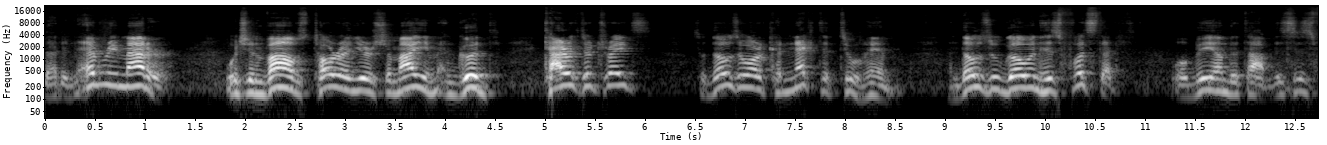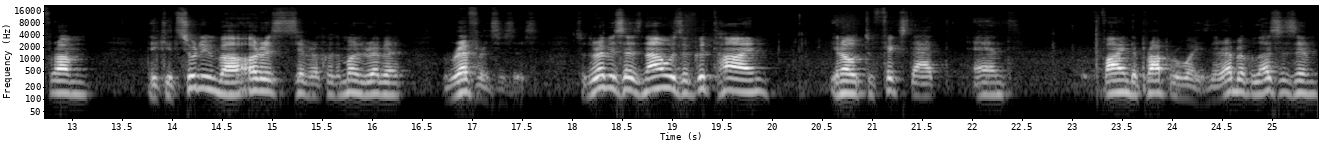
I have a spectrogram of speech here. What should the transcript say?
that in every matter which involves Torah and Yiras Shamayim and good character traits, so those who are connected to him and those who go in his footsteps will be on the top. This is from the Kitzurim Ba'oris Sefer HaKotamon Rebbe references this. So the Rebbe says now is a good time, you know, to fix that and find the proper ways. The Rebbe blesses him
